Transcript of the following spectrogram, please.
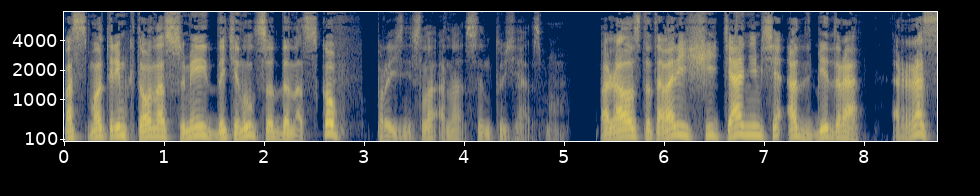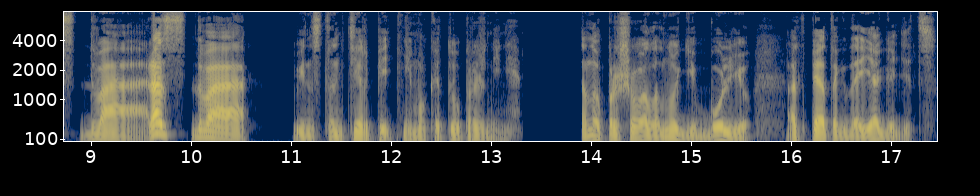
Посмотрим, кто у нас сумеет дотянуться до носков, — произнесла она с энтузиазмом. — Пожалуйста, товарищи, тянемся от бедра. Раз-два, раз-два. Винстон терпеть не мог это упражнение. Оно прошивало ноги болью от пяток до ягодиц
